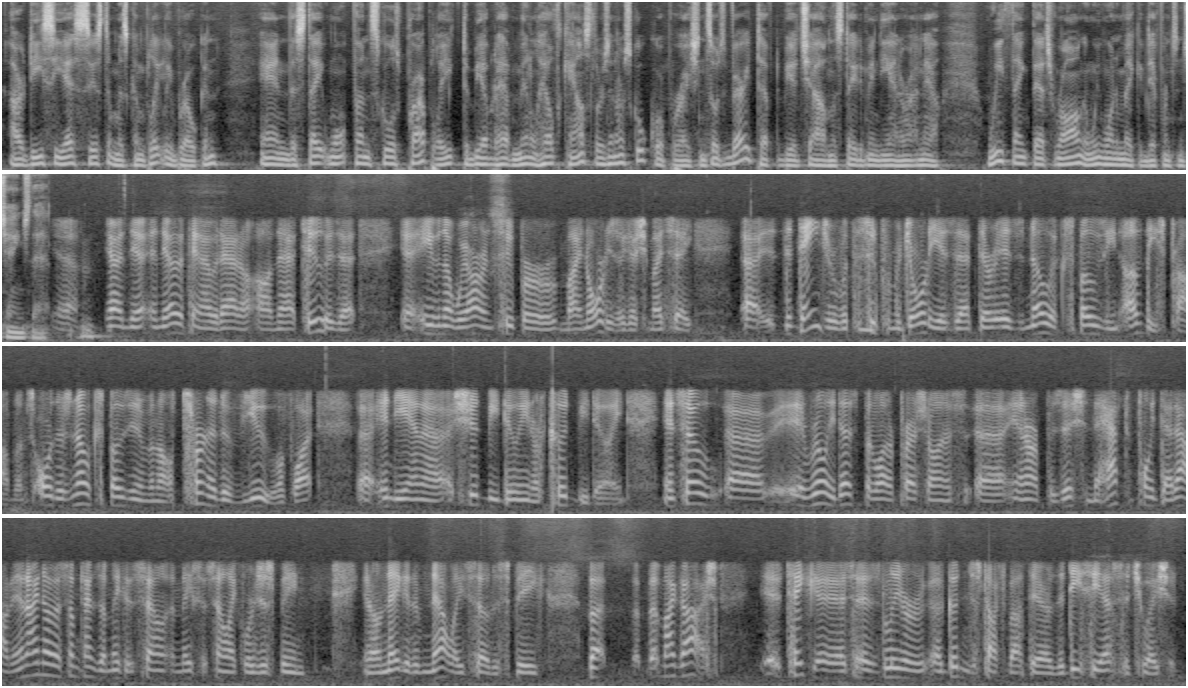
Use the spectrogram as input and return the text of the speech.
Our DCS system is completely broken and the state won't fund schools properly to be able to have mental health counselors in our school corporation. So it's very tough to be a child in the state of Indiana right now. We think that's wrong, and we want to make a difference and change that. Yeah, yeah. And the, and the other thing I would add on that too is that uh, even though we are in super minorities, I guess you might say, uh, the danger with the supermajority is that there is no exposing of these problems, or there's no exposing of an alternative view of what uh, Indiana should be doing or could be doing. And so uh, it really does put a lot of pressure on us uh, in our position to have to point that out. And I know that sometimes that makes it sound it makes it sound like we're just being, you know, negative Nelly, so to speak. But but my gosh, take as, as Leader Goodin just talked about there, the DCS situation.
